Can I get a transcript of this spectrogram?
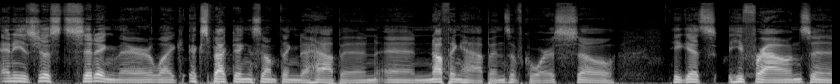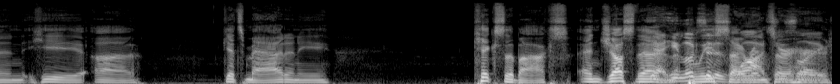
And he's just sitting there like expecting something to happen and nothing happens of course so he gets he frowns and he uh gets mad and he kicks the box and just then yeah, he looks police at his sirens watch. are He's heard like,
